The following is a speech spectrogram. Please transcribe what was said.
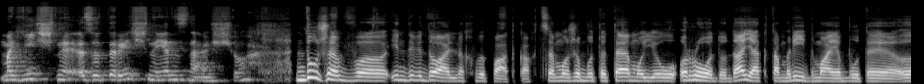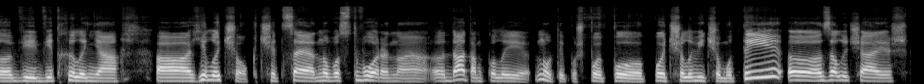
магічне, езотеричне, я не знаю що. Дуже в індивідуальних випадках це може бути темою роду, да, як там рід має бути е, відхилення гілочок, чи це новостворена, е, да, там коли ну, типу ж по, чоловічому ти е, залучаєш,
